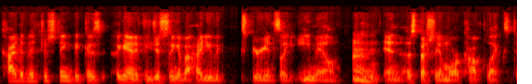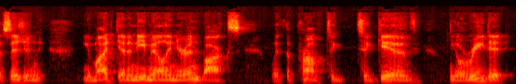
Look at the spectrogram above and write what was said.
kind of interesting because again, if you just think about how you experience like email and especially a more complex decision, you might get an email in your inbox with the prompt to, to give. You'll read it,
